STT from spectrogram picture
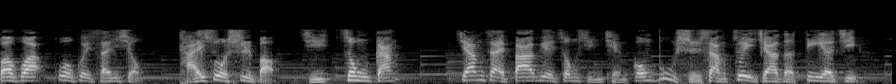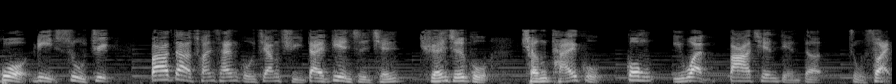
包括货柜三雄、台塑、世宝及中钢，将在八月中旬前公布史上最佳的第二季获利数据。八大传产股将取代电子权权值股，成台股攻一万八千点的主帅。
